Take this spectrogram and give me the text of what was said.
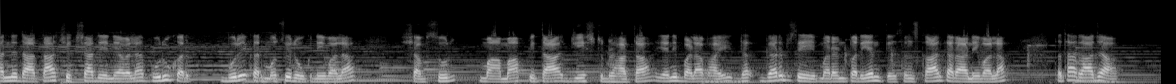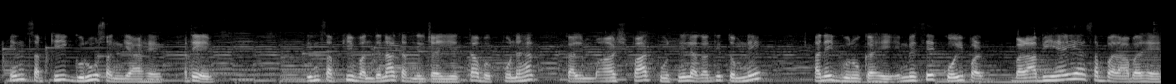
अन्नदाता, शिक्षा देने वाला, बुरु कर, बुरे कर्मों से रोकने वाला, शवसुर, मामा, पिता, ज्येष्ठ भ्राता, यानी बड़ा भाई गर्भ से मरण पर्यंत संस्कार कराने वाला तथा राजा, इन सबकी गुरु संज्ञा है, अतएव इन सबकी वंदना करनी चाहिए। तब पुनः कलमाशपात पूछने लगा कि तुमने अनेक गुरु कहे। इनमें से कोई बड़ा भी है या सब बराबर है?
